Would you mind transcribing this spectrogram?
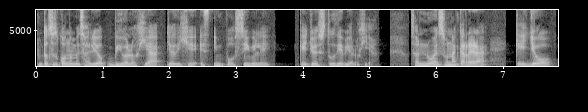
Entonces cuando me salió biología, yo dije, es imposible que yo estudie biología. O sea, no es una carrera que yo,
